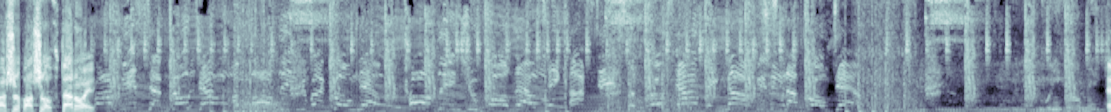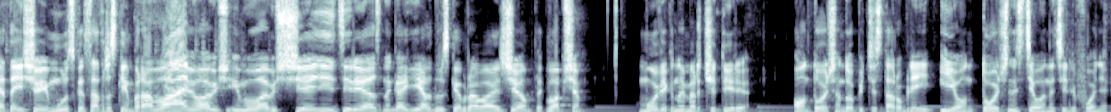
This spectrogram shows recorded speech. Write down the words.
Пошел, пошел, второй. Это еще и музыка с авторскими правами, вообще, ему вообще не интересно, какие авторские права, о чем ты. В общем, мувик номер 4. Он точно до 500 рублей, и он точно сделан на телефоне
